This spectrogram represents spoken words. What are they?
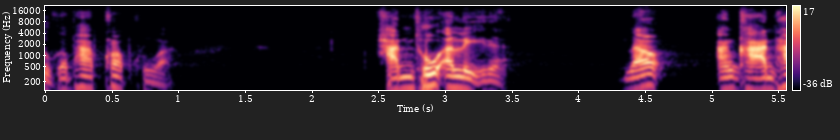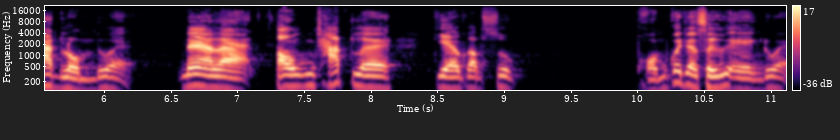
สุขภาพครอบครัว พันธุอลิเนี่ย แล้วอังคารธาตุลมด้วยนี่แหละ ตรงชัดเลย เกี่ยวกับสุข ผมก็จะซื้อเองด้วย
